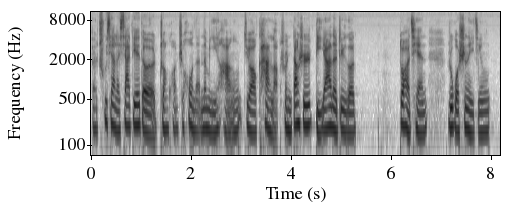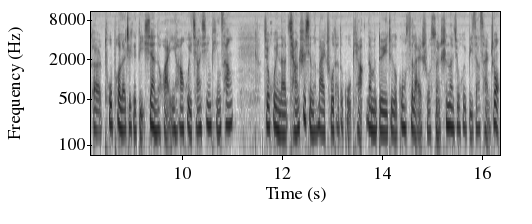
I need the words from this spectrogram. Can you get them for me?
呃出现了下跌的状况之后呢，那么银行就要看了，说你当时抵押的这个多少钱，如果是呢已经。呃，突破了这个底线的话，银行会强行平仓，就会呢强制性的卖出它的股票。那么对于这个公司来说，损失呢就会比较惨重。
